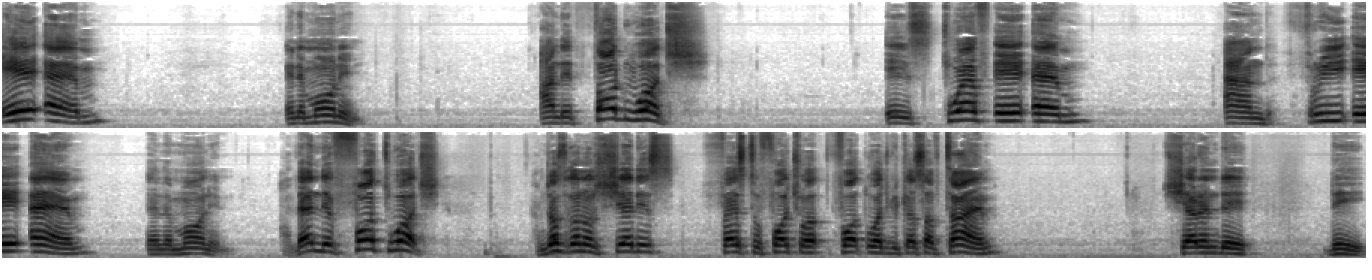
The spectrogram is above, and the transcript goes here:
a.m. in the morning. And the third watch is 12 a.m. and 3 a.m. in the morning. And then the fourth watch, I'm just going to share this first to fourth, fourth watch because of time. Sharing the the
